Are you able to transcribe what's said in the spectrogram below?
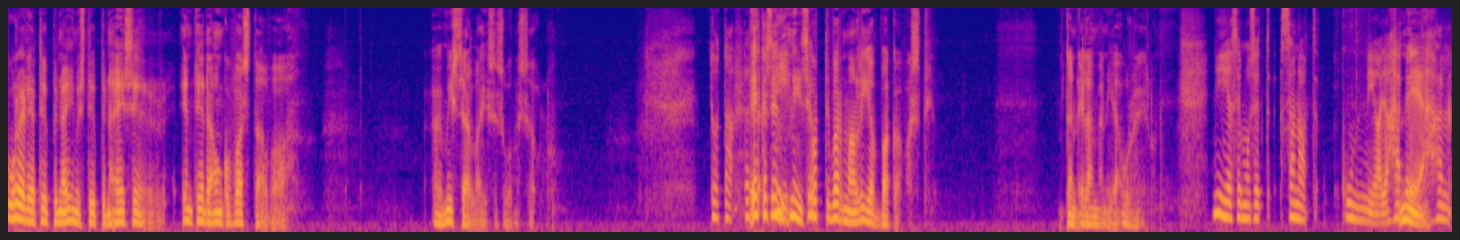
urheilijatyyppinä, ihmistyyppinä, ei se, en tiedä onko vastaavaa missään lajissa Suomessa ollut. Tuota, tässä, Ehkä se, niin. niin. niin, se otti varmaan liian vakavasti tämän elämän ja urheilun. Niin ja semmoiset sanat kunnia ja häpeä. Niin. Hän,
